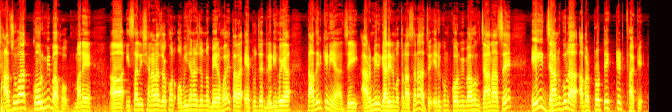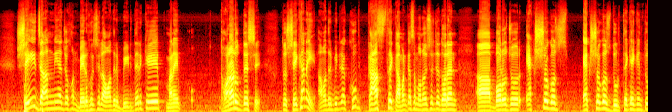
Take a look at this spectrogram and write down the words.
সাজোয়া কর্মীবাহক মানে ইসালি সেনারা যখন অভিযানের জন্য বের হয়, তারা এ টু জেড রেডি হইয়া তাদেরকে নিয়ে যেই আর্মির গাড়ির মতন আছে না, তো এরকম কর্মীবাহক যান আছে, এই যানগুলা আবার প্রোটেক্টেড থাকে। সেই যান নিয়ে যখন বের হয়েছিল আমাদের বীরদেরকে মানে ধরার উদ্দেশ্যে তো সেখানেই আমাদের বীররা খুব কাছ থেকে, আমার কাছে মনে হয়েছে যে ধরেন বড় জোর একশো গজ একশো গজ দূর থেকে কিন্তু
